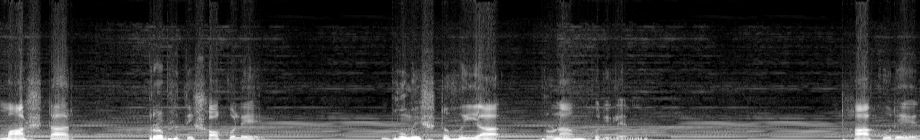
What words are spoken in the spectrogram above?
মাস্টার প্রভৃতি সকলে ভূমিষ্ঠ হইয়া প্রণাম করিলেন। ঠাকুরের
